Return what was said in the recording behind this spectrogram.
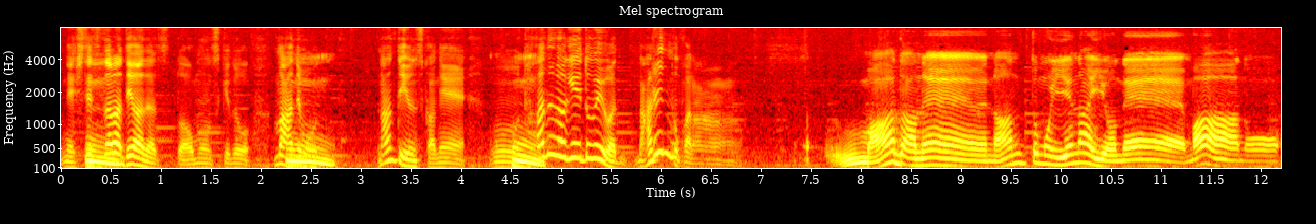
ね施設ならではだとは思うんですけど、うん、まあでも、うん、なんていうんですかね、うん、高輪ゲートウェイはなれんのかな？まだね、なんとも言えないよね。まあ、あの、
